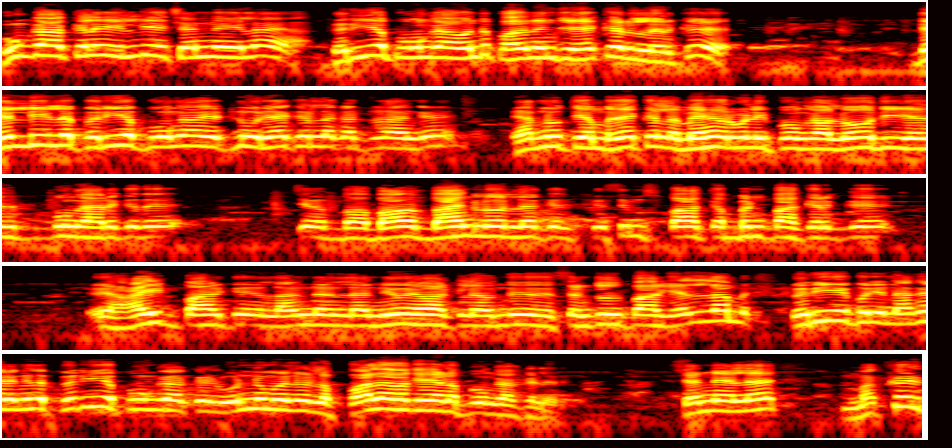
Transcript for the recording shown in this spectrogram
பூங்காக்களே இல்லையே சென்னையில. பெரிய பூங்கா வந்து பதினஞ்சு ஏக்கர்ல இருக்கு. டெல்லியில பெரிய பூங்கா எட்நூறு ஏக்கர்ல கட்டுறாங்க. இரநூத்தி ஐம்பது ஏக்கர்ல மேகர்வழி பூங்கா லோதி பூங்கா இருக்குது. பெங்களூரில் பெங்களூர்ல சிம்ஸ் பார்க் கப்பன் பார்க் இருக்கு. ஹைட் பார்க்கு லண்டனில் நியூயார்க்கில் வந்து சென்ட்ரல் பார்க் எல்லாம் பெரிய பெரிய நகரங்களில் பெரிய பூங்காக்கள் ஒன்று மட்டும் இல்லை பல வகையான பூங்காக்கள் சென்னையில் மக்கள்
